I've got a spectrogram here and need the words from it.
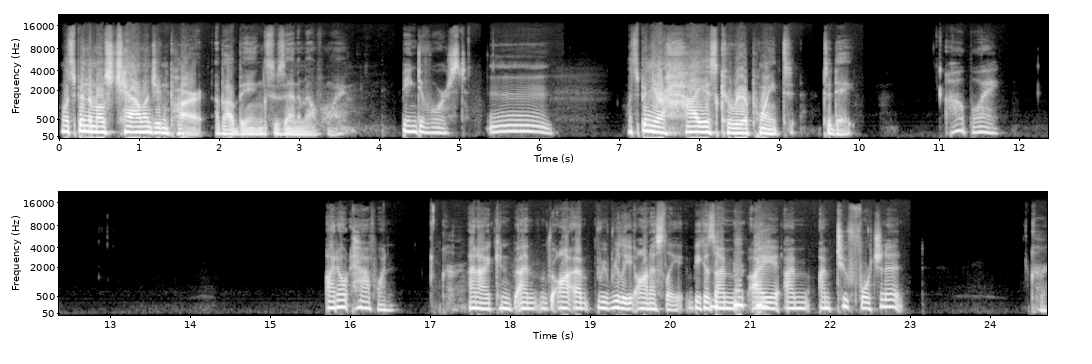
What's been the most challenging part about being Susannah Melvoin? Being divorced. Mm. What's been your highest career point to date? Oh boy. I don't have one. Okay. and I can I'm, uh, uh, I'm really honestly because I'm I I'm I'm too fortunate. Okay.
